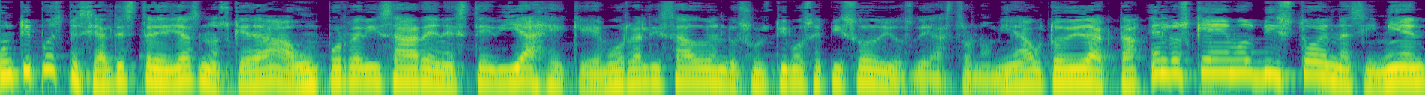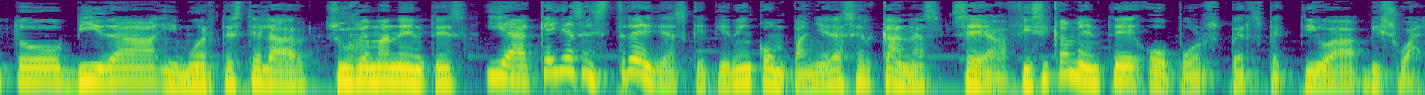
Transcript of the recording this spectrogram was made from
Un tipo especial de estrellas nos queda aún por revisar en este viaje que hemos realizado en los últimos episodios de Astronomía Autodidacta, en los que hemos visto el nacimiento, vida y muerte estelar, sus remanentes y a aquellas estrellas que tienen compañeras cercanas, sea físicamente o por perspectiva visual.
